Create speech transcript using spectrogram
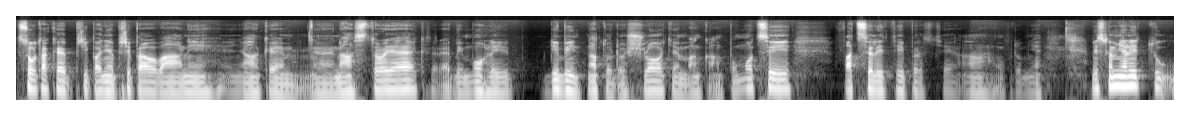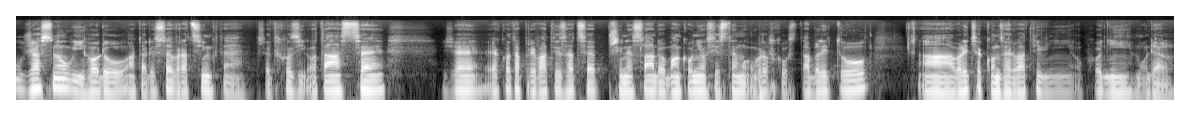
Jsou také případně připravovány nějaké eh, nástroje, které by mohly, kdyby na to došlo, těm bankám pomoci, facility prostě a obdobně. My jsme měli tu úžasnou výhodu, a tady se vracím k té předchozí otázce, že jako ta privatizace přinesla do bankovního systému obrovskou stabilitu a velice konzervativní obchodní model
